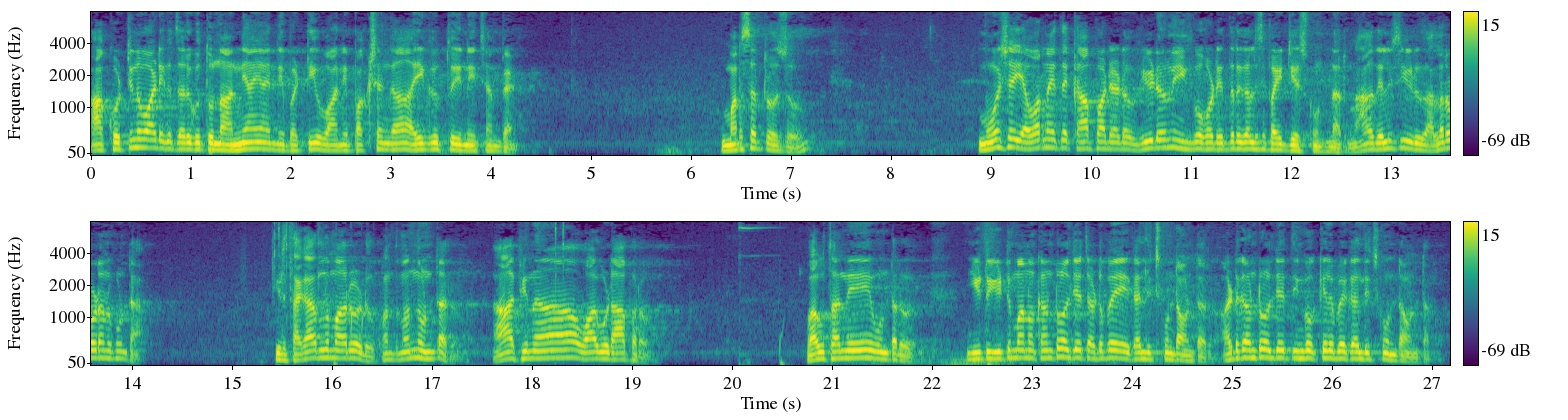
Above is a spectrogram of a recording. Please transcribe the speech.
ఆ కొట్టిన వాడికి జరుగుతున్న అన్యాయాన్ని బట్టి వాని పక్షంగా ఐగుప్తుని చంపాడు. మరుసటి రోజు మోష ఎవరినైతే కాపాడాడో వీడోని ఇంకొకటి ఇద్దరు కలిసి ఫైట్ చేసుకుంటున్నారు. నాకు తెలిసి వీడు అల్లరోడు అనుకుంటా. వీడు తగాదులు మారోడు. కొంతమంది ఉంటారు. ఆపినా వాగుడు ఆపరు. వాగుతానే ఉంటారు. ఇటు ఇటు మనం కంట్రోల్ చేస్తే అటుపోయి కదిలించుకుంటూ ఉంటారు. అటు కంట్రోల్ చేస్తే ఇంకొక వెళ్ళిపోయి కదిలించుకుంటూ ఉంటారు.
